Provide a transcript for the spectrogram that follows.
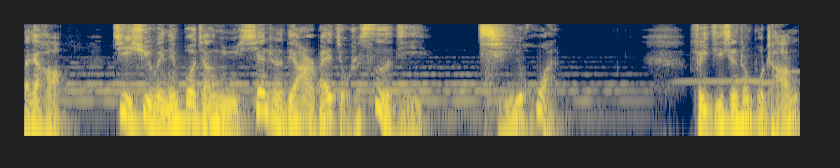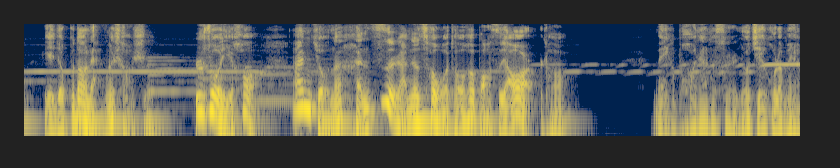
大家好，继续为您播讲《女先生》的第二百九十四集。奇幻。飞机行程不长，也就不到两个小时。日座以后，安九呢很自然地凑过头和宝四咬耳朵。那个婆娘的事儿有结果了没有？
